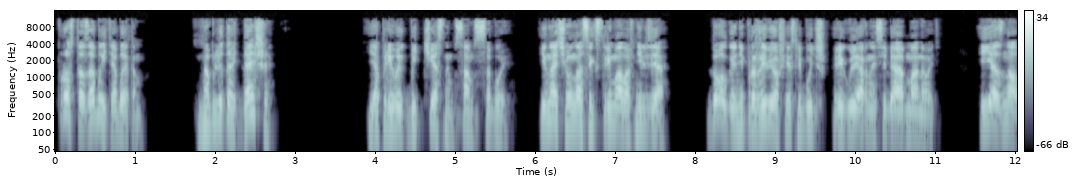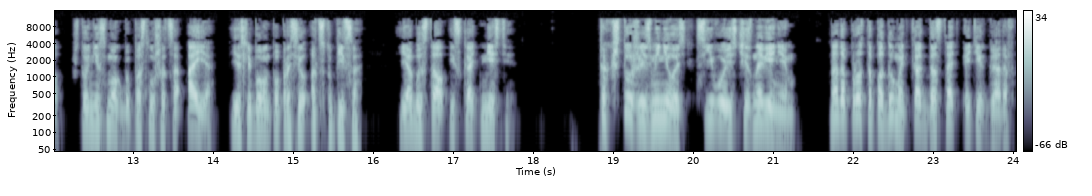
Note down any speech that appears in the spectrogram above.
Просто забыть об этом. Наблюдать дальше? Я привык быть честным сам с собой. Иначе у нас экстремалов нельзя. Долго не проживешь, если будешь регулярно себя обманывать. И я знал, что не смог бы послушаться Айя, если бы он попросил отступиться. Я бы стал искать мести. Так что же изменилось с его исчезновением? Надо просто подумать, как достать этих гадов.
